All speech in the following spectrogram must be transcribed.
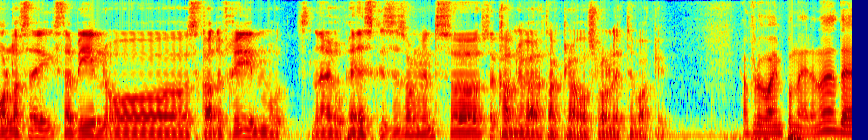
holde seg stabil og skadefri inn mot den europeiske sesongen. Så, så kan det jo være at han klarer å slå litt tilbake. Ja, for det var imponerende, det,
